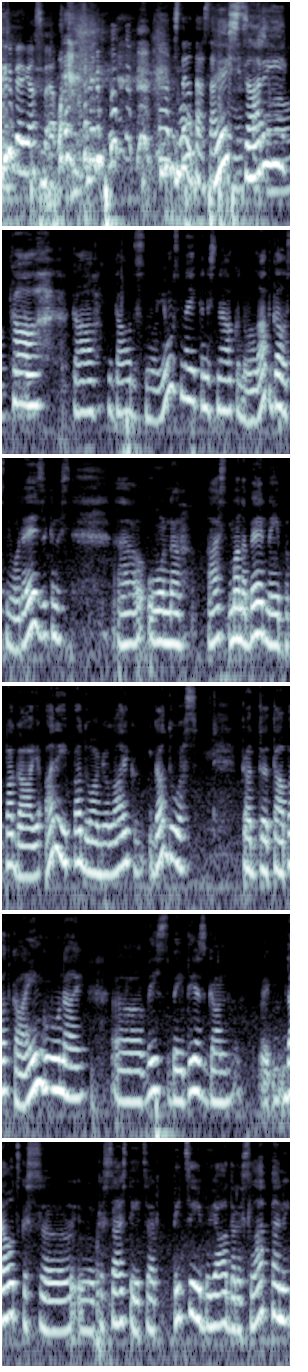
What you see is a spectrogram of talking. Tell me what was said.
Gribējās vēl. Kādas tev tās atmiņas? Es arī, kā, kā daudzas no jums meitenes, nāku no Latgales, no Rēzeknes. Uh, un, es, mana bērnība pagāja arī padomju laika gados, kad tāpat kā Ingūnai, viss bija diezgan daudz, kas, kas saistīts ar ticību, jādara slepeni,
